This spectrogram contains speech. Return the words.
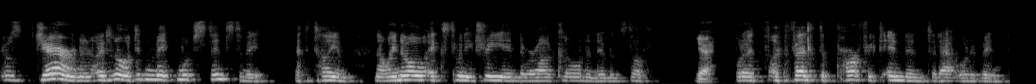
it was jarring, and I don't know, it didn't make much sense to me at the time. Now I know X23 and they were all cloning him and stuff. Yeah. But I, I felt the perfect ending to that would have been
